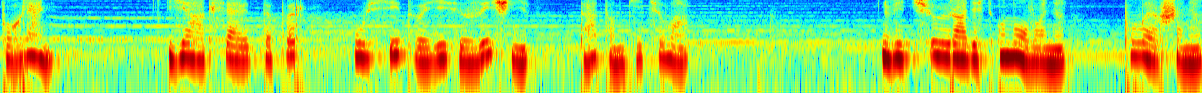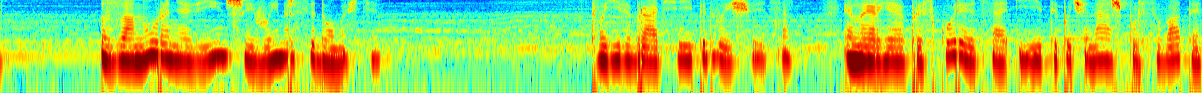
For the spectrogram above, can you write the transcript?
Поглянь, як сяють тепер усі твої фізичні та тонкі тіла. Відчуй радість оновлення, полегшення, занурення в інший вимір свідомості. Твої вібрації підвищуються енергія прискорюється, і ти починаєш пульсувати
